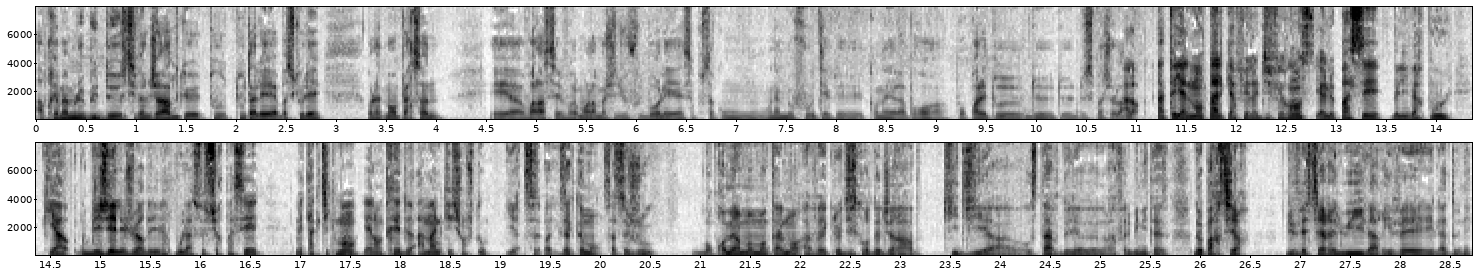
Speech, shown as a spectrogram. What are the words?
après même le but de Steven Gerrard, que tout, tout allait basculer. Honnêtement, personne. Et euh, voilà, c'est vraiment la magie du football. Et c'est pour ça qu'on on aime le foot et qu'on est là pour, euh, pour parler de, de, de- de ce match-là. Alors, Tate, il y a le mental qui a fait la différence. Il y a le passé de Liverpool qui a obligé les joueurs de Liverpool à se surpasser. Mais tactiquement, il y a l'entrée de Haman qui change tout. Exactement. Ça se joue, bon, premièrement, mentalement, avec le discours de Gerrard qui dit à- au staff de euh, Rafael Benitez de partir du vestiaire. Et lui, il est arrivé, il a donné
